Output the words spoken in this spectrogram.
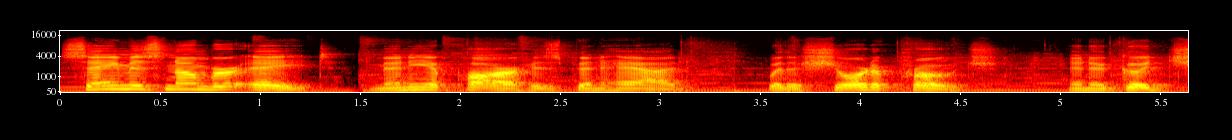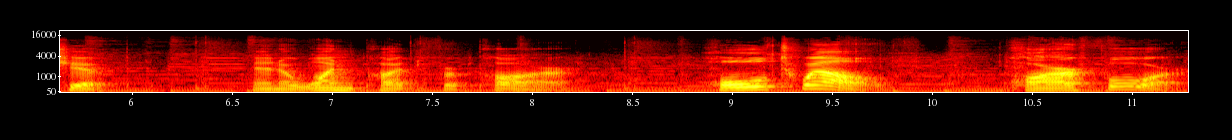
Same as number 8, many a par has been had with a short approach and a good chip, and a one putt for par. Hole 12, par 4.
